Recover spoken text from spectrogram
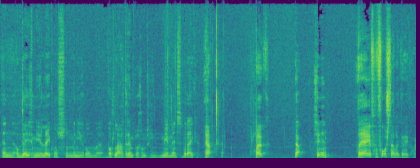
En op deze manier leek ons een manier om wat laagdrempeliger misschien meer mensen te bereiken. Ja, leuk. Ja, zin in. Wil jij je even voorstellen, Gregor?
